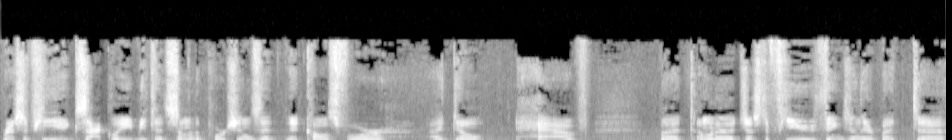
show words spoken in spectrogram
recipe exactly because some of the portions that it calls for I don't have but I'm going to adjust a few things in there. But uh,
